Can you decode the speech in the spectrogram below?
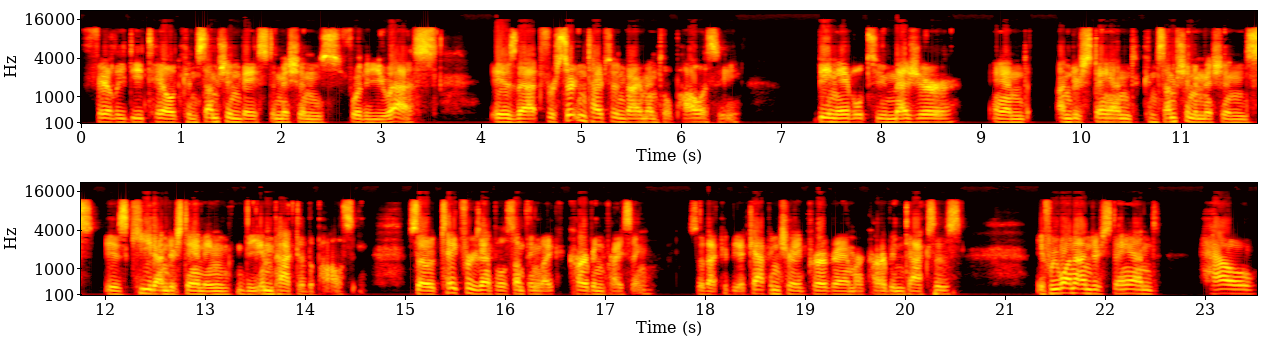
fairly detailed consumption-based emissions for the US is that for certain types of environmental policy, being able to measure and understand consumption emissions is key to understanding the impact of the policy. So take, for example, something like carbon pricing. So that could be a cap and trade program or carbon taxes. If we want to understand how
